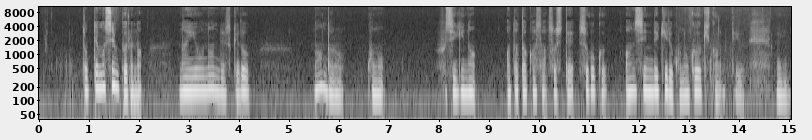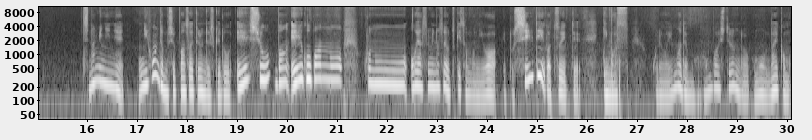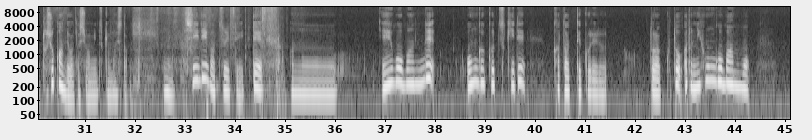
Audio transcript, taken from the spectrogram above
とってもシンプルな内容なんですけど。なんだろうこの不思議な温かさ。そしてすごく安心できるこの空気感っていう、うん、ちなみにね日本でも出版されてるんですけど英書版英語版のこの「おやすみなさいお月様」には、えっと、CD がついています。これは今でも販売してるんだろうもうないかも。図書館で私は見つけました、うん、CD がついていてあのー、英語版で音楽付きで語ってくれるトラックとあと日本語版も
